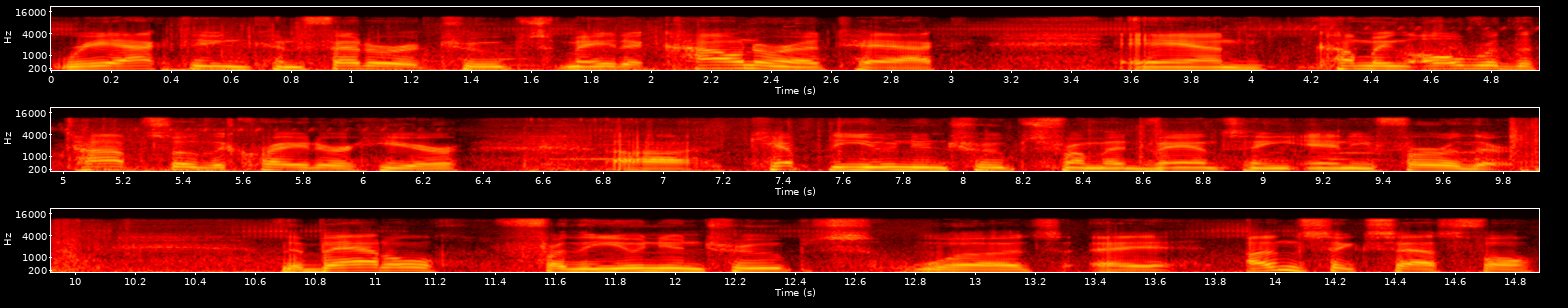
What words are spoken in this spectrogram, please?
reacting Confederate troops made a counterattack and coming over the tops of the crater here uh, kept the Union troops from advancing any further. The battle for the Union troops was unsuccessful,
